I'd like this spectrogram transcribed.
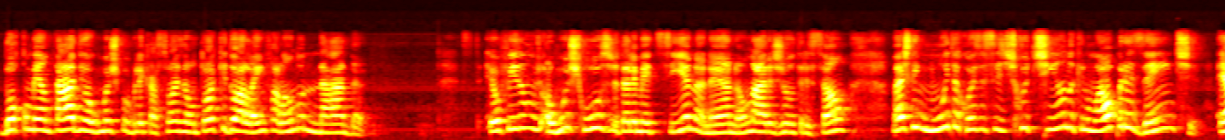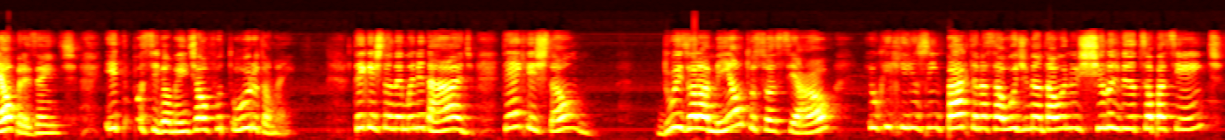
Documentado em algumas publicações, eu não estou aqui do além falando nada eu fiz uns, alguns cursos de telemedicina, né? Não na área de nutrição, mas tem muita coisa se discutindo que não é o presente, é o presente e possivelmente é o futuro também. Tem questão da imunidade, tem a questão do isolamento social e o que, que isso impacta na saúde mental e no estilo de vida do seu paciente.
